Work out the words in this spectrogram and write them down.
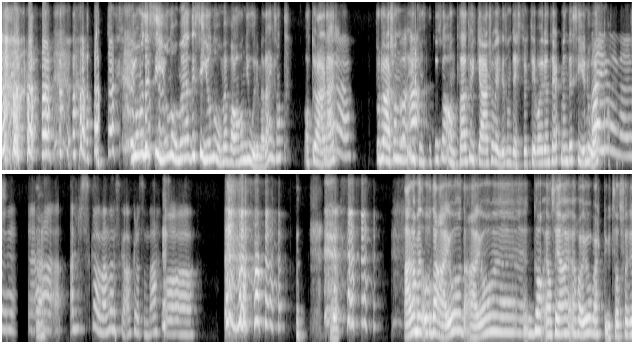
jo, men det sier jo, med, det sier jo noe med hva han gjorde med deg, ikke sant? At du er der. For du er sånn, utgangspunktet så antar jeg at du ikke er så veldig sånn destruktiv orientert, men det sier noe. Nei, nei, nei. Jeg elsker mennesker akkurat som deg. Og Nei da, men og det er jo, det er jo eh, altså Jeg har jo vært utsatt for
